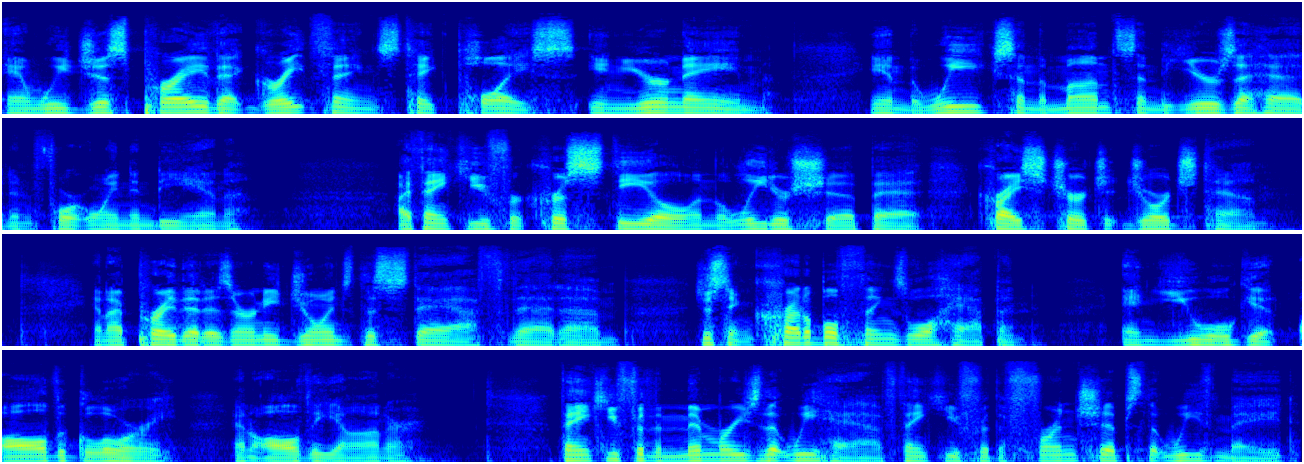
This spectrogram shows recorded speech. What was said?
And we just pray that great things take place in your name in the weeks and the months and the years ahead in Fort Wayne, Indiana. I thank you for Chris Steele and the leadership at Christ Church at Georgetown. And I pray that as Ernie joins the staff, that um, just incredible things will happen and you will get all the glory and all the honor. Thank you for the memories that we have. Thank you for the friendships that we've made.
